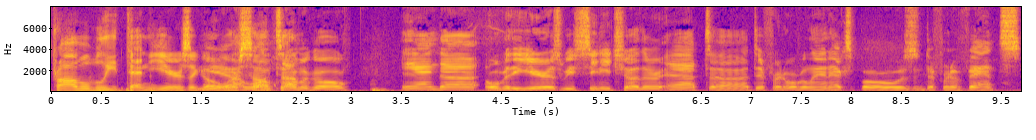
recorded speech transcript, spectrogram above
probably 10 years ago yeah, or a long time ago. And uh, over the years, we've seen each other at uh, different overland expos and different events.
